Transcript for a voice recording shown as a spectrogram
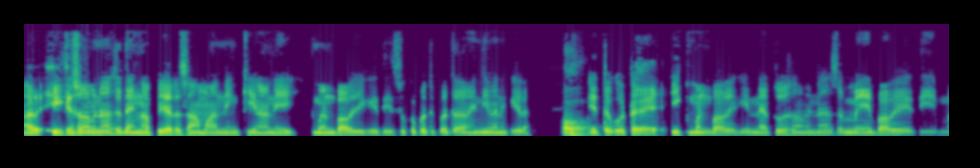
අර ඒක ස්වාමීන් වහන්සේ දැන් අපි අර සාමාන්‍යයෙන් කියනනේ ඉක්මන් භවයකදී සුඛ ප්‍රතිපදාවෙන් නිවන කියලා. එතකොට ඉක්මන් භවයකින් නැතුව ස්වාමීන් වහන්සේ මේ භවයේදීම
